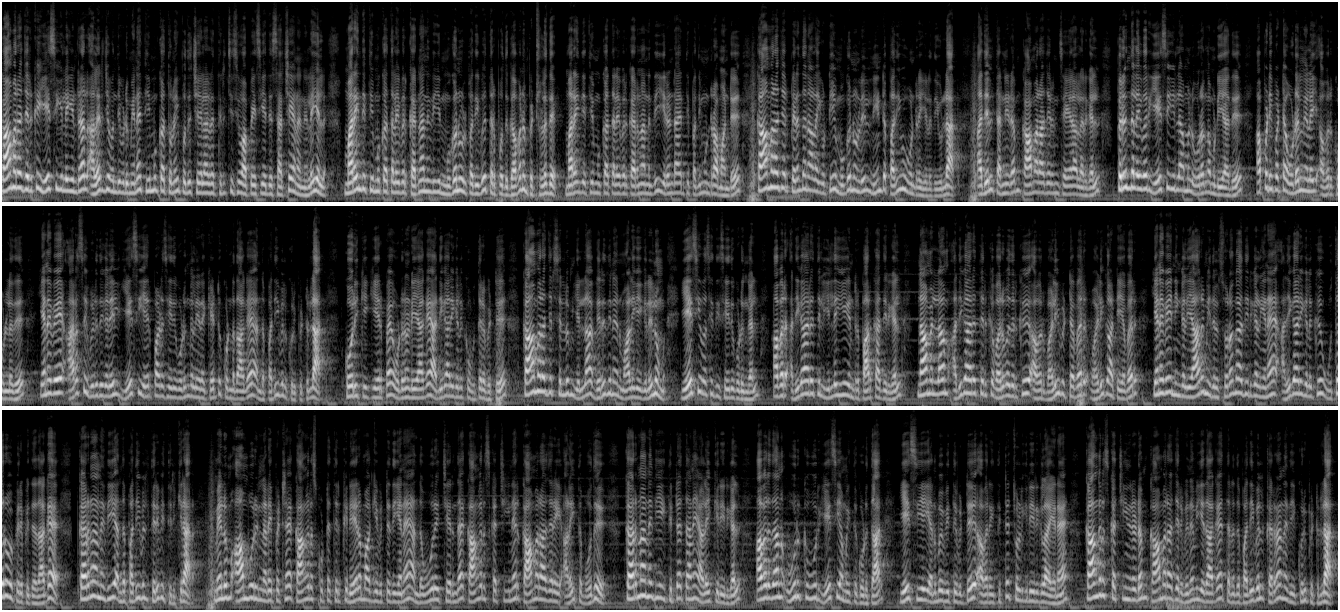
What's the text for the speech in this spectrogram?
காமராஜருக்கு AC இல்லை என்றால் allergy வந்துவிடும் என திமுக துணை பொதுச் செயலாளர் திருச்சி சிவா பேசியது சர்ச்சையான நிலையில் மறைந்த திமுக தலைவர் கருணாநிதியின் முகநூல் பதிவு தற்போது கவனம் பெற்றுள்ளது. மறைந்த திமுக தலைவர் கருணாநிதி இரண்டாயிரத்தி பதிமூன்றாம் ஆண்டு காமராஜர் பிறந்த நாளையொட்டி முகநூலில் நீண்ட பதிவு ஒன்றை எழுதியுள்ளார். அதில் தன்னிடம் காமராஜரின் செயலாளர்கள் பெருந்தலைவர் ஏசி இல்லாமல் உறங்க முடியாது. அப்படிப்பட்ட உடல்நிலை அவருக்கு உள்ளது எனவே அரசு விடுதிகளில் ஏசி ஏற்பாடு செய்து கொடுங்கள் என கேட்டுக்கொண்டதாக அந்த பதிவில் குறிப்பிட்டுள்ளார். கோரிக்கைக்கு ஏற்ப உடனடியாக அதிகாரிகளுக்கு உத்தரவிட்டு காமராஜர் செல்லும் எல்லா விருந்தினர் மாளிகைகளிலும் ஏசி வசதி செய்து கொடுங்கள். அவர் அதிகாரத்தில் இல்லையே என்று பார்க்காதீர்கள். நாமெல்லாம் அதிகாரத்திற்கு வருவதற்கு அவர் வழிவிட்டவர் வழிகாட்டியவர். எனவே நீங்கள் யாரும் இதில் சுரங்காதீர்கள் என அதிகாரிகளுக்கு உத்தரவு பிறப்பித்ததாக கருணாநிதி அந்த பதிவில் தெரிவித்திருக்கிறார். மேலும் ஆம்பூரில் நடைபெற்ற காங்கிரஸ் கூட்டத்திற்கு நேரமாகிவிட்டது என அந்த ஊரைச் சேர்ந்த காங்கிரஸ் கட்சியினர் காமராஜரை அழைத்தபோது கருணாநிதியை திட்டத்தானே அழைக்கிறீர்கள்? அவர்தான் ஊருக்கு ஊர் ஏசி அமைத்து கொடுத்தார். ஏசியை அனுபவித்துவிட்டு அவரை திட்டச் சொல்கிறீர்களா என காங்கிரஸ் கட்சியினரிடம் காமராஜர் வினவியதாக தனது பதிவில் கருணாநிதி குறிப்பிட்டுள்ளார்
